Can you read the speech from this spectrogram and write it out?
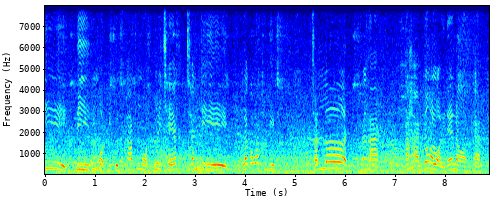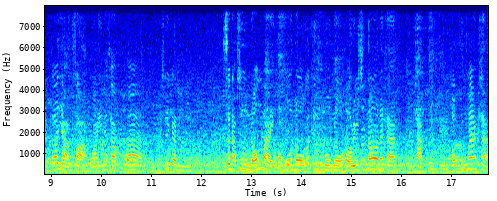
ที่ดีทั้งหมดมีคุณภาพทั้งหมดด้วยเชฟชั้นดี แล้วก็วัตถุดิบชั้นเลิศนะคะ อาหารต้องอร่อยแน่นอนค่ะ ก็อยากฝากไว้นะคะว่า ช่วยกันสนับสนุนน้องใหม่ของโมโนก็คือโมโนออริจินอลนะคะค่ะ ขอบคุณมากค่ะ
